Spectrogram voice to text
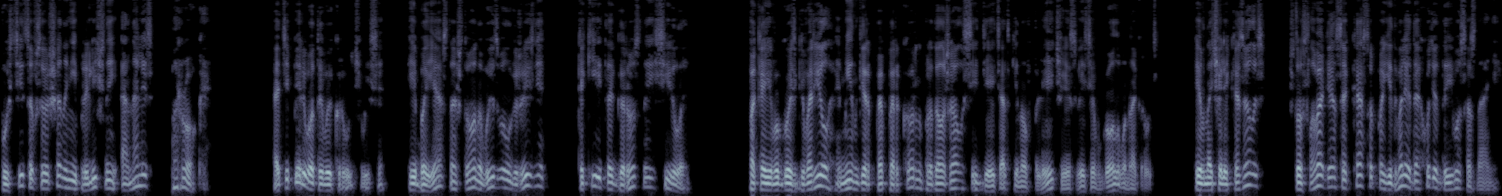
пуститься в совершенно неприличный анализ порока? А теперь вот и выкручивайся, ибо ясно, что он вызвал к жизни какие-то грозные силы, Пока его гость говорил, Мингер Пепперкорн продолжал сидеть, откинув плечи и свесив голову на грудь. И вначале казалось, что слова Ганса Касторпа едва ли доходят до его сознания.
